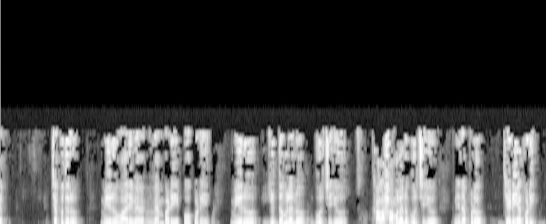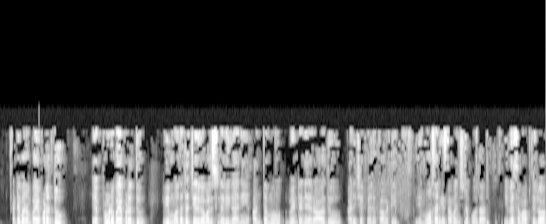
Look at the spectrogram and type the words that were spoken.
చెప్ చెప్పుదురు. మీరు వారి వెంబడి పోకుడి. మీరు యుద్ధములను గూర్చియు కలహములను గూర్చియు వినినప్పుడు జడియకుడి. అంటే మనం భయపడద్దు. ఎప్పుడు కూడా భయపడద్దు. ఇవి మొదట జరగవలసినవి గాని అంతము వెంటనే రాదు అని చెప్పాను. కాబట్టి ఇది మోసానికి సంబంధించిన బోధ. యుగ సమాప్తిలో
